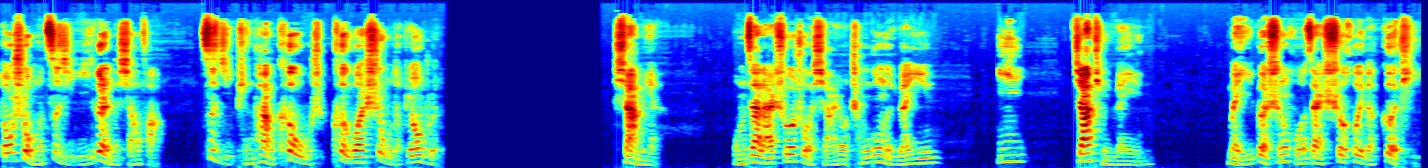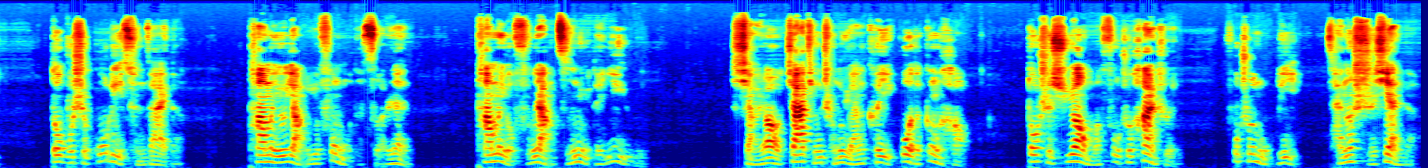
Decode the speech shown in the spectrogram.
都是我们自己一个人的想法，自己评判客物客观事物的标准。下面，我们再来说说想要成功的原因：一、家庭原因。每一个生活在社会的个体都不是孤立存在的，他们有养育父母的责任，他们有抚养子女的义务。想要家庭成员可以过得更好。都是需要我们付出汗水、付出努力才能实现的。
